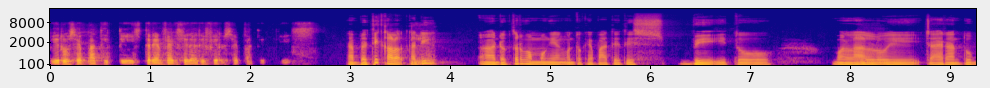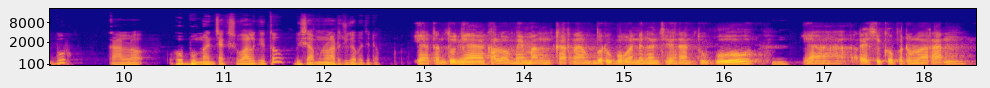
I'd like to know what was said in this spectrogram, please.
virus hepatitis, terinfeksi dari virus hepatitis. Nah, berarti kalau hmm. tadi uh, dokter ngomong yang untuk hepatitis B itu melalui cairan tubuh, kalau hubungan seksual gitu bisa menular juga berarti dok? Ya tentunya kalau memang karena berhubungan dengan cairan tubuh, hmm. ya resiko penularan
